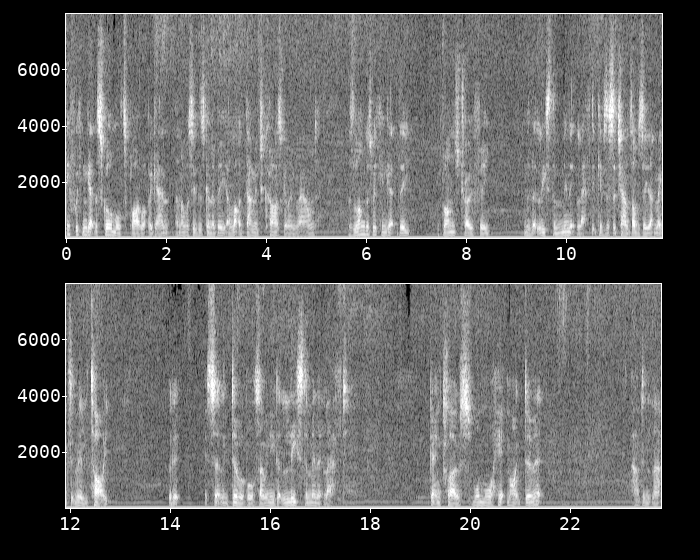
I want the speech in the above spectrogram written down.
If we can get the score multiplier up again and obviously there's going to be a lot of damaged cars going round as long as we can get the bronze trophy with at least a minute left it gives us a chance. Obviously that makes it really tight but it it's certainly doable so we need at least a minute left. Getting close. One more hit might do it. How didn't that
